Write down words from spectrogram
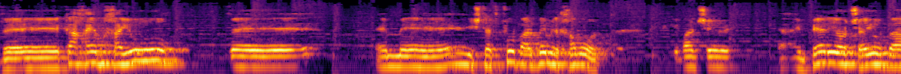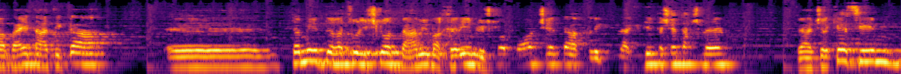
וככה הם חיו, והם אה, השתתפו בהרבה מלחמות, כיוון ש... האימפריות שהיו בעת העתיקה אה, תמיד רצו לשלוט בעמים אחרים, לשלוט בעוד שטח, להגדיל את השטח שלהם. והצ'רקסים,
